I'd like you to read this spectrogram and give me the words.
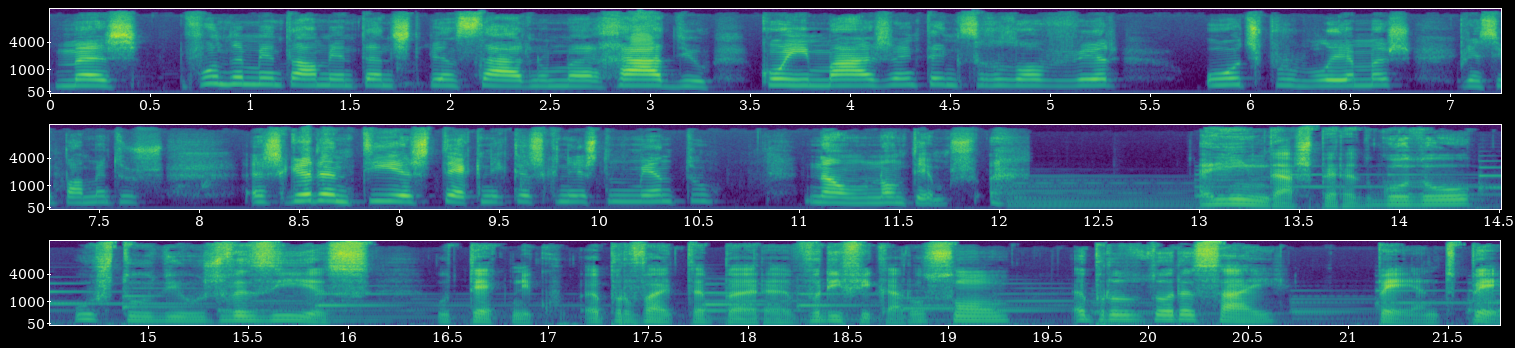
Mas, fundamentalmente, antes de pensar numa rádio com imagem, tem que se resolver outros problemas, principalmente os, as garantias técnicas que neste momento Não, não temos. Ainda à espera de Godot, o estúdio esvazia-se. O técnico aproveita para verificar o som, a produtora sai pé ante pé.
